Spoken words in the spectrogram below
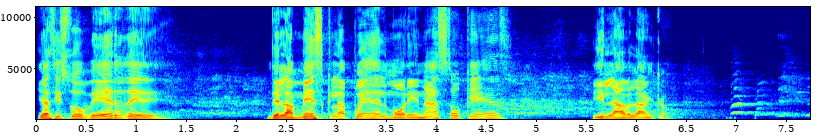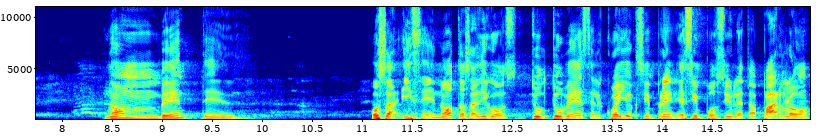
Ya se hizo verde de la mezcla, pues, el morenazo que es y la blanca. No vente. O sea, y se nota, o sea, digo, tú, tú ves el cuello que siempre es imposible taparlo.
